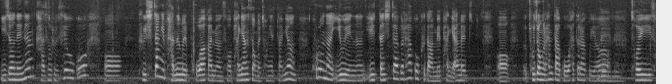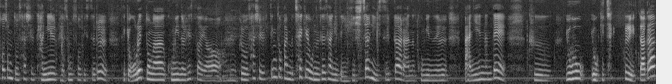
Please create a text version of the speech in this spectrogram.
이전에는 가설을 세우고 어, 그 시장의 반응을 보아가면서 방향성을 정했다면 코로나 이후에는 일단 시작을 하고 그 다음에 방향을 어, 조정을 한다고 하더라고요. 네, 네. 저희 서점도 사실 당일 배송 서비스를 되게 오랫동안 고민을 했어요. 아, 네. 그리고 사실 띵동하면 책이 오는 세상인데 이게 시장이 있을까라는 고민을 많이 했는데 그 요 여기 책을 읽다가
